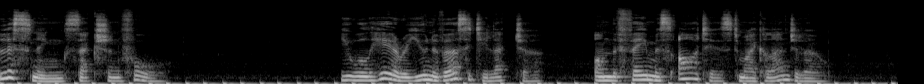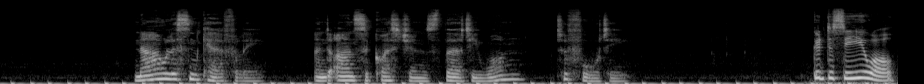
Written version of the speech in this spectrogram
Listening Section 4 you will hear a university lecture on the famous artist Michelangelo. Now listen carefully and answer questions 31 to 40. Good to see you all.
